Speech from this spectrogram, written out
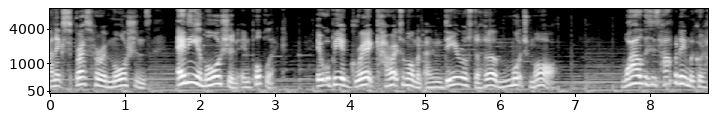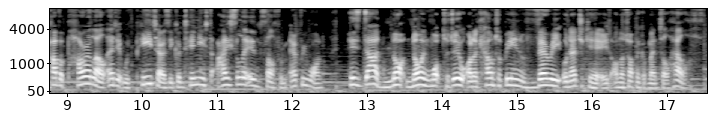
and express her emotions, any emotion, in public. It would be a great character moment and endear us to her much more. While this is happening, we could have a parallel edit with Peter as he continues to isolate himself from everyone. His dad not knowing what to do on account of being very uneducated on the topic of mental health.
